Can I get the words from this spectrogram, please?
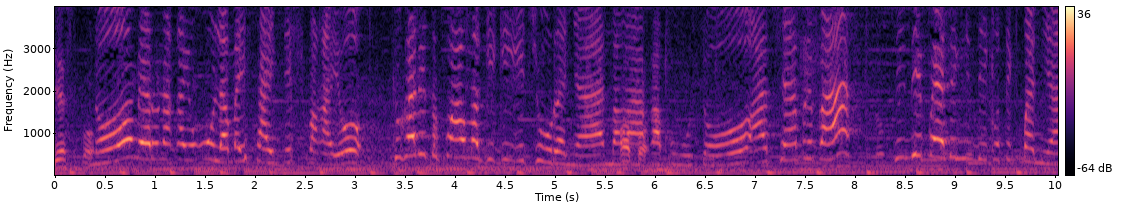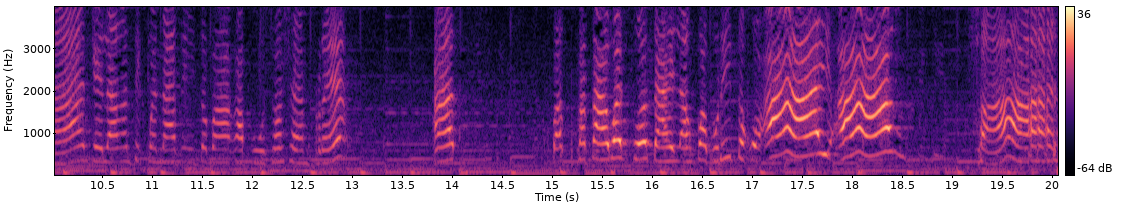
Yes po. No, meron na kayong ulam, may side dish pa kayo. So ganito po ang magiging itsura niyan, mga Opo. kapuso. At syempre pa, hindi pwedeng hindi ko tikman yan. Kailangan tikman natin ito mga kapuso, syempre. At patawad po dahil ang paborito ko ay ang Chan!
